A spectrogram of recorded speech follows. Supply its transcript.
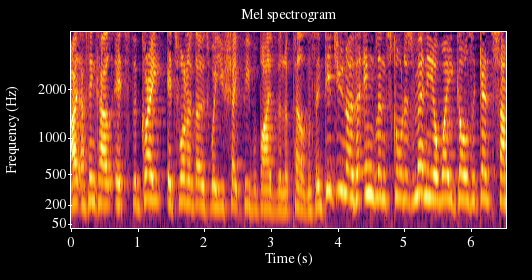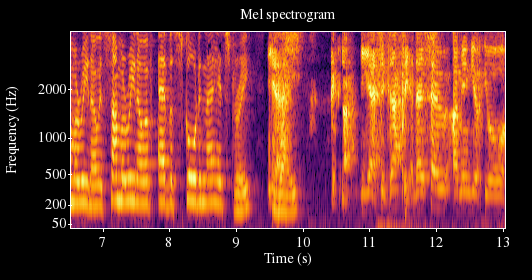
I, I, think I'll, it's the great. It's one of those where you shake people by the lapels and say, "Did you know that England scored as many away goals against San Marino as San Marino have ever scored in their history?" Yes, away? yes, exactly. And so, I mean, you're, you're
